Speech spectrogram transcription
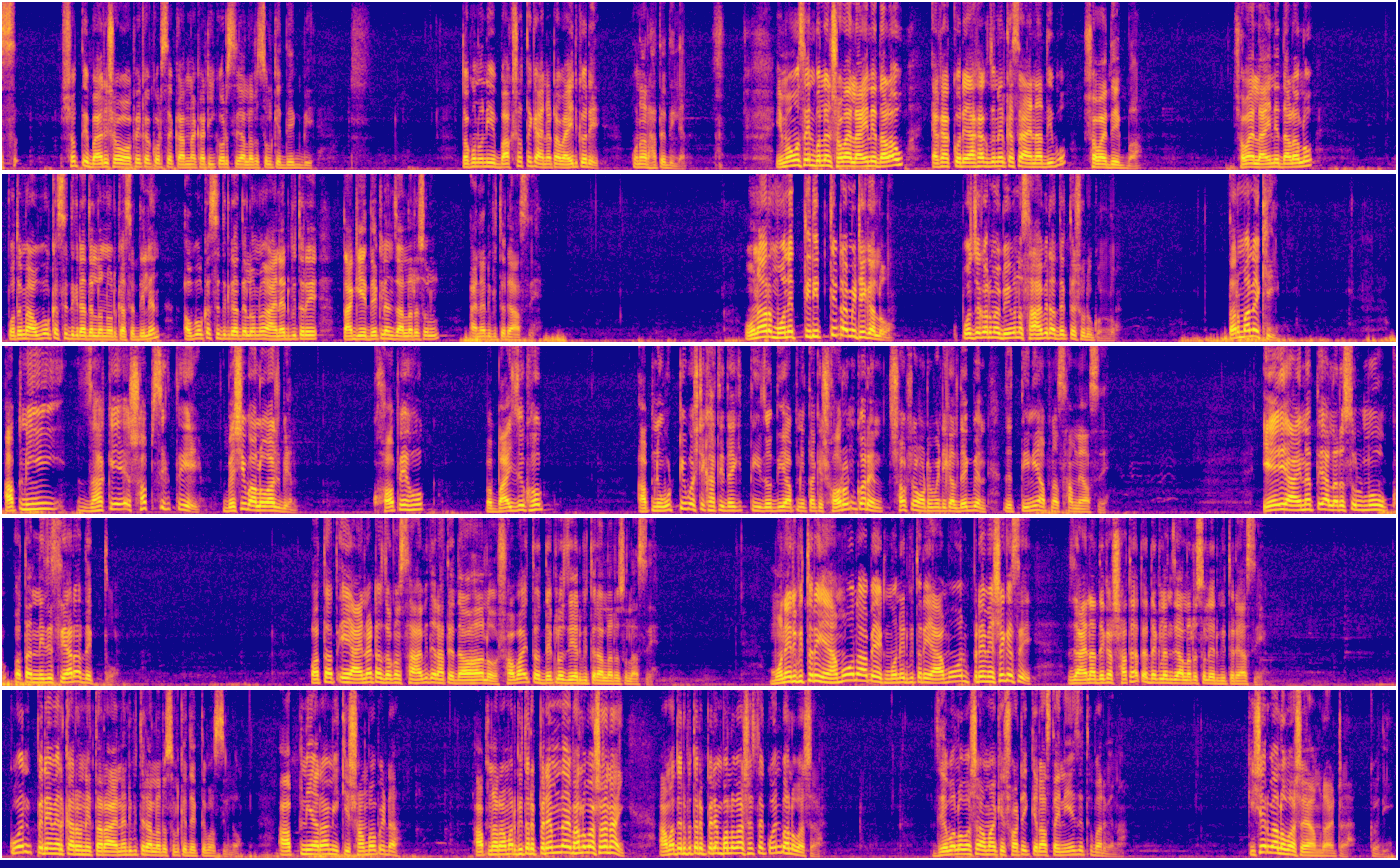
সত্যি বাইরে সব অপেক্ষা করছে, কান্নাকাটি করছে, আল্লাহ রসুলকে দেখবে। তখন উনি বাক্স থেকে আয়নাটা বাইর করে ওনার হাতে দিলেন। ইমাম হোসেন বললেন, সবাই লাইনে দাঁড়াও এক এক করে এক একজনের কাছে আয়না দিব, সবাই দেখবা। সবাই লাইনে দাঁড়াল। প্রথমে আবু বকর সিদ্দিক রাদিয়াল্লাহুর কাছে দিলেন। আবু বকর সিদ্দিক রাদিয়াল্লাহু আয়নার ভিতরে তাকিয়ে দেখলেন যে আল্লাহ রসুল আয়নার ভিতরে আছে। ওনার মনের তৃপ্তিটা মিটে গেল। পর্যক্রমে বিভিন্ন সাহাবিরা দেখতে শুরু করল। তার মানে কি? আপনি যাকে সবচেয়ে বেশি ভালোবাসবেন, খপে হোক বা বাইজক হোক, আপনি উঠতি বসটি খাতি দেখতে, যদি আপনি তাকে স্মরণ করেন, সবসময় অটোমেটিক্যাল দেখবেন যে তিনি আপনার সামনে আছে। এই আয়নাতে আল্লাহ রসুল মুখ, অর্থাৎ নিজে চেহারা দেখতো। অর্থাৎ এই আয়নাটা যখন সাহাবিদের হাতে দেওয়া হলো, সবাই তো দেখল যে এর ভিতরে আল্লাহ রসুল আছে। মনের ভিতরে এমন আবেগ, মনের ভিতরে এমন প্রেম এসে গেছে যে আয়না দেখার সাথে সাথে দেখলেন যে আল্লাহ রসুলের ভিতরে আছে। কোন প্রেমের কারণে তারা আয়নার ভিতরে আল্লাহ রসুলকে দেখতে পাচ্ছিল? আপনি আর আমি কি সম্ভব এটা? আপনার আমার ভিতরে প্রেম নাই, ভালোবাসা নাই? আমাদের ভিতরে প্রেম, ভালোবাসা আছে, কোন ভালোবাসা? যে ভালোবাসা আমাকে সঠিক রাস্তায় নিয়ে যেতে পারবে না। কিসের ভালোবাসায় আমরা এটা করি?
